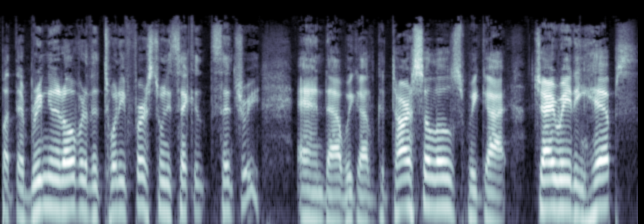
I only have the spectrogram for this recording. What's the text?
but they're bringing it over to the 21st, 22nd century. And uh, we got guitar solos, we got gyrating hips,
